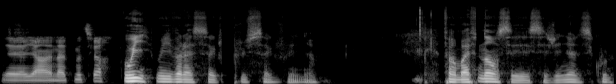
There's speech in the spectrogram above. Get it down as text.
Il y, a, il y a une atmosphère. Oui, oui, voilà, c'est plus ça que je voulais dire. Enfin bref, non, c'est génial, c'est cool.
